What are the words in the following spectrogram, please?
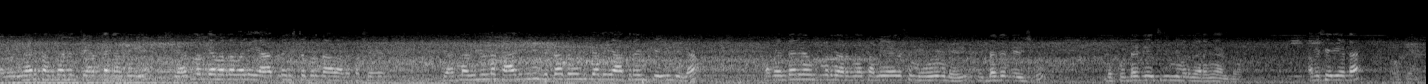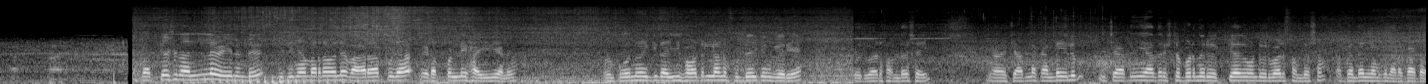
അപ്പോൾ ഒരുപാട് സന്തോഷം ചേട്ടനെ കണ്ടതിൽ ചേട്ടൻ ഞാൻ പറഞ്ഞ പോലെ യാത്ര ഇഷ്ടപ്പെടുന്ന ആളാണ്. പക്ഷേ ചേട്ടൻ അതിനുള്ള സാഹചര്യം കിട്ടാത്തതുകൊണ്ട് ചേട്ടൻ യാത്രയും ചെയ്യുന്നില്ല. അപ്പോൾ എന്തായാലും നമുക്ക് ഇവിടെ ഇറങ്ങാം. സമയം ഏകദേശം മൂന്ന് മണിയായി ഫുഡൊക്കെ കഴിച്ചു. അപ്പോൾ ഫുഡൊക്കെ കഴിച്ചിട്ട് ഇനി ഇവിടെ കേട്ടോ. അപ്പോൾ ശരി ചേട്ടാ. അപ്പോൾ അത്യാവശ്യം നല്ല വെയിലുണ്ട്. ഇത് ഞാൻ പറഞ്ഞ പോലെ വാരാപ്പുഴ ഇടപ്പള്ളി ഹൈവേ ആണ്. പോകുന്ന വഴിക്ക് ഈ ഹോട്ടലിലാണ് ഫുഡ് കഴിക്കാൻ കയറിയത് ഒരുപാട് സന്തോഷമായി ചേട്ടനെ കണ്ടതിലും ചേട്ടന് യാത്ര ഇഷ്ടപ്പെടുന്ന ഒരു വ്യക്തി ആയതുകൊണ്ട് ഒരുപാട് സന്തോഷം. അപ്പോൾ എന്തായാലും നമുക്ക് നടക്കാട്ടോ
